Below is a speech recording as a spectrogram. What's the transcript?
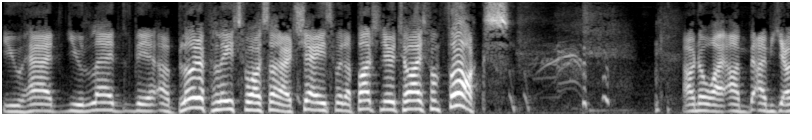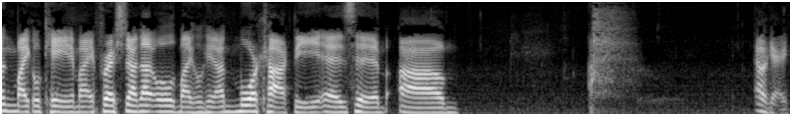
you had you led the uh, bloated police force on a chase with a bunch of new toys from Fox. I don't know why I'm I'm young Michael Caine in my impression. I'm not old Michael Caine. I'm more cockney as him. Um, okay,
